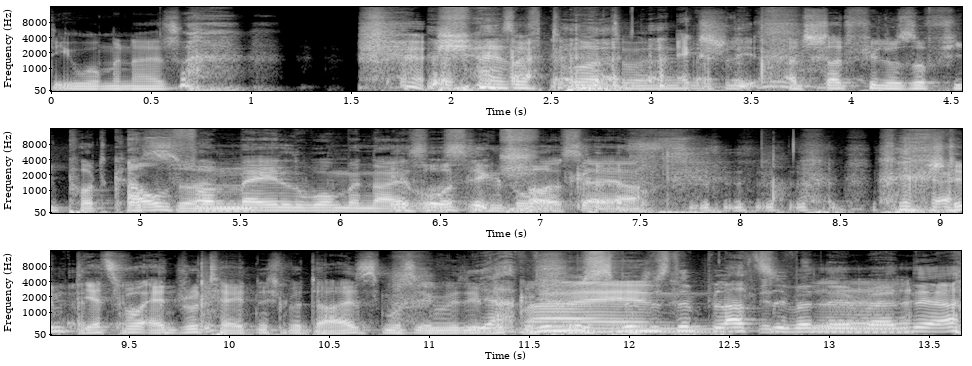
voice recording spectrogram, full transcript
die Womanizer. Scheiß auf Tor, Tor. Actually, anstatt Philosophie-Podcast. Alpha ähm, Male Womanizer. sowas, ja, ja. Stimmt, jetzt wo Andrew Tate nicht mehr da ist, muss irgendwie die Ja, Lücke wir füllen. müssen, wir müssen den Platz bitte. übernehmen, ja.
